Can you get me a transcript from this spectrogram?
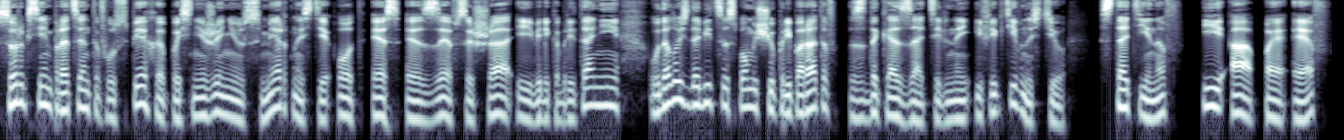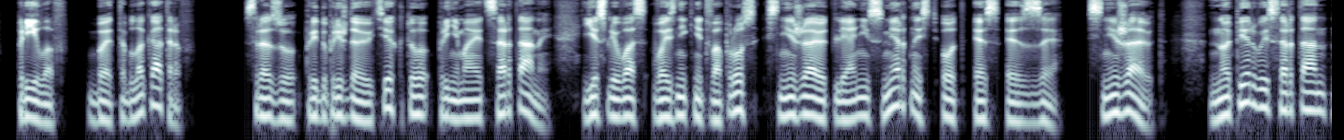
47% успеха по снижению смертности от ССЗ в США и Великобритании удалось добиться с помощью препаратов с доказательной эффективностью – статинов и АПФ, прилов, бета-блокаторов. Сразу предупреждаю тех, кто принимает сортаны. Если у вас возникнет вопрос, снижают ли они смертность от ССЗ, снижают. Но первый сортан,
